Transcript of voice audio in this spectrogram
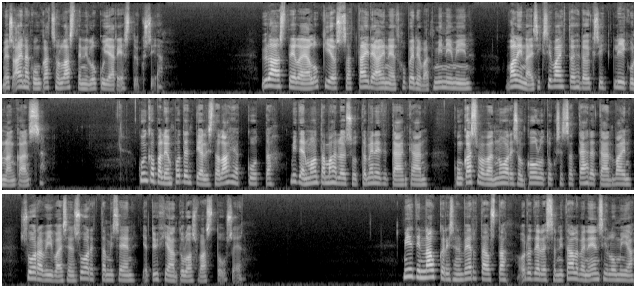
myös aina kun katson lasteni lukujärjestyksiä. Yläasteella ja lukiossa taideaineet hupenevat minimiin, valinnaisiksi vaihtoehdoiksi liikunnan kanssa. Kuinka paljon potentiaalista lahjakkuutta, miten monta mahdollisuutta menetetäänkään, kun kasvavan nuorison koulutuksessa tähdätään vain suoraviivaiseen suorittamiseen ja tyhjään tulosvastuuseen. Mietin naukkarisen vertausta odotellessani talven ensilumia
